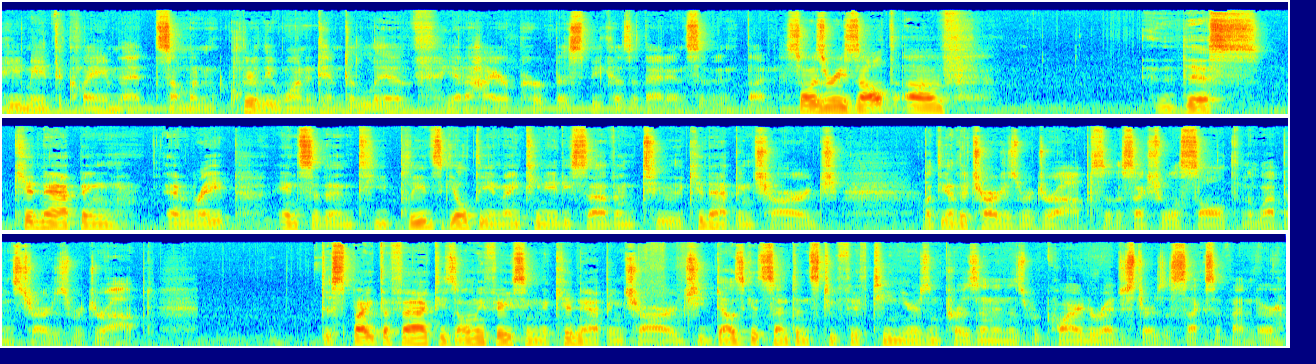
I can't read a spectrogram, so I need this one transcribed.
he made the claim that someone clearly wanted him to live. He had a higher purpose because of that incident. But so as a result of this kidnapping and rape incident, he pleads guilty in 1987 to the kidnapping charge, but the other charges were dropped. So the sexual assault and the weapons charges were dropped. Despite the fact he's only facing the kidnapping charge, he does get sentenced to 15 years in prison and is required to register as a sex offender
